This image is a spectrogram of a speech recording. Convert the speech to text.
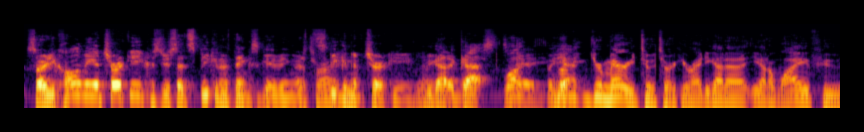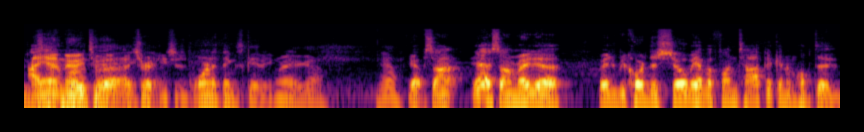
So are you calling me a turkey? Because you said speaking of Thanksgiving or right. speaking of turkey, yeah. we got a guest well, today. But yeah, you're married to a turkey, right? You got a you got a wife who's. I am married to a, a, turkey. Yeah. She was born on Thanksgiving, right? There you go. Yeah. Yep. So I, yeah, so I'm ready to ready to record this show. We have a fun topic, and I'm hope to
